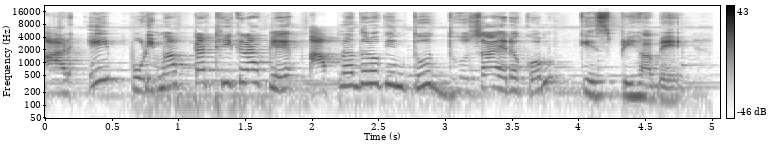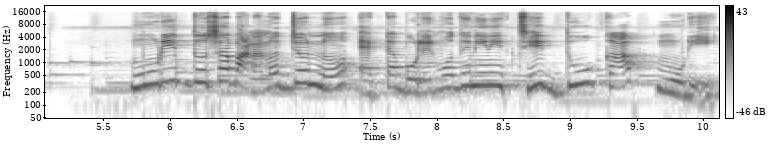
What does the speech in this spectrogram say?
আর এই পরিমাপটা ঠিক রাখলে আপনাদেরও কিন্তু ধোসা এরকম ক্রিস্পি হবে। মুড়ির দোসা বানানোর জন্য একটা বোলের মধ্যে নিয়ে নিচ্ছি দু কাপ মুড়ি।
